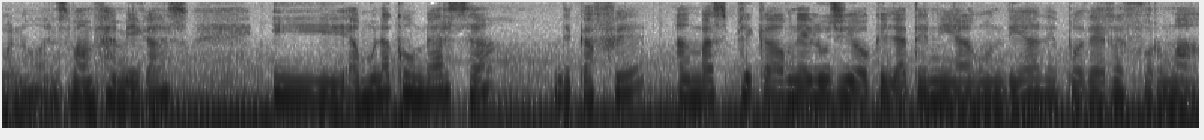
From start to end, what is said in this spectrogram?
bueno, ens vam fer amigues i en una conversa de cafè em va explicar una il·lusió que ella tenia algun dia de poder reformar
